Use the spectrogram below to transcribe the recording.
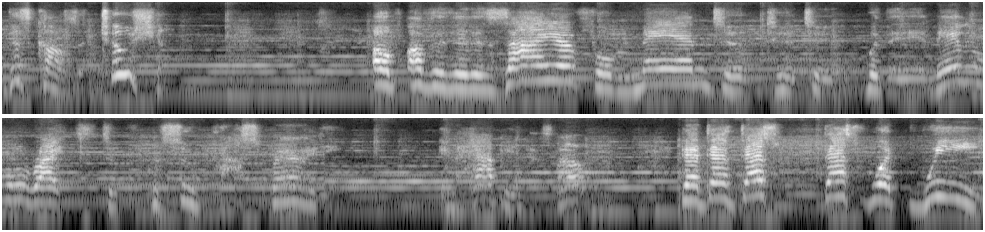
this constitution of, of the, desire for man to, to, to, with the inalienable rights to pursue prosperity and happiness, huh? That, that, that's, that's what we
